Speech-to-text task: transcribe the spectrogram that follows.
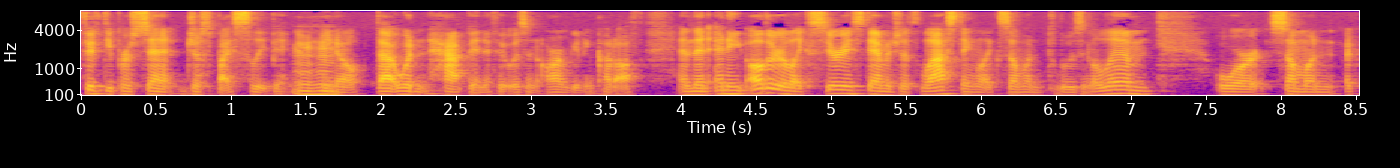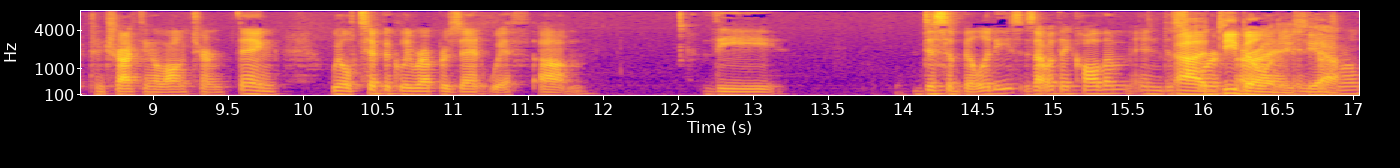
50% just by sleeping. Mm-hmm. You know, that wouldn't happen if it was an arm getting cut off. And then any other like serious damage that's lasting, like someone losing a limb or someone contracting a long term thing, will typically represent with um, the disabilities. Is that what they call them in Discord? Uh, debilities, in yeah.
